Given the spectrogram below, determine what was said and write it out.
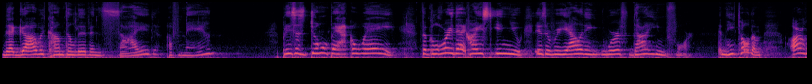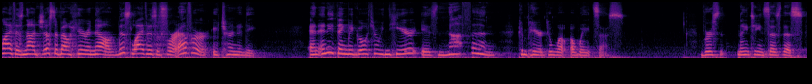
that God would come to live inside of man. But he says, don't back away. The glory that Christ in you is a reality worth dying for. And he told them, our life is not just about here and now. This life is a forever eternity. And anything we go through in here is nothing compared to what awaits us. Verse 19 says this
